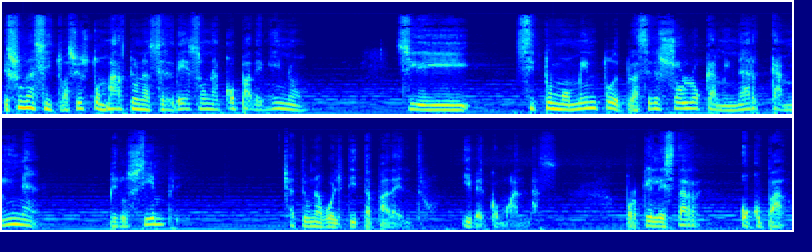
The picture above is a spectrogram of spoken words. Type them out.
es una situación, es tomarte una cerveza, una copa de vino. Si, si tu momento de placer es solo caminar, camina, pero siempre échate una vueltita para adentro y ve cómo andas. Porque el estar ocupado,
